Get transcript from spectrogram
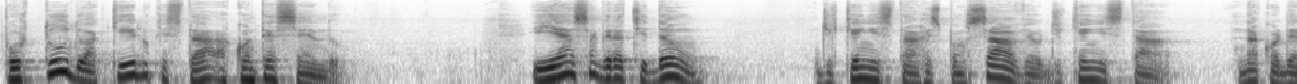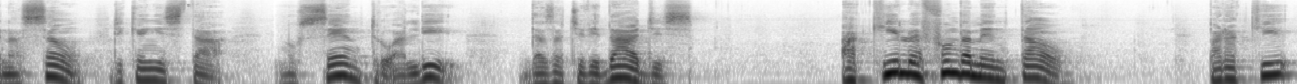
por tudo aquilo que está acontecendo. E essa gratidão de quem está responsável, de quem está na coordenação, de quem está no centro ali das atividades, aquilo é fundamental para que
